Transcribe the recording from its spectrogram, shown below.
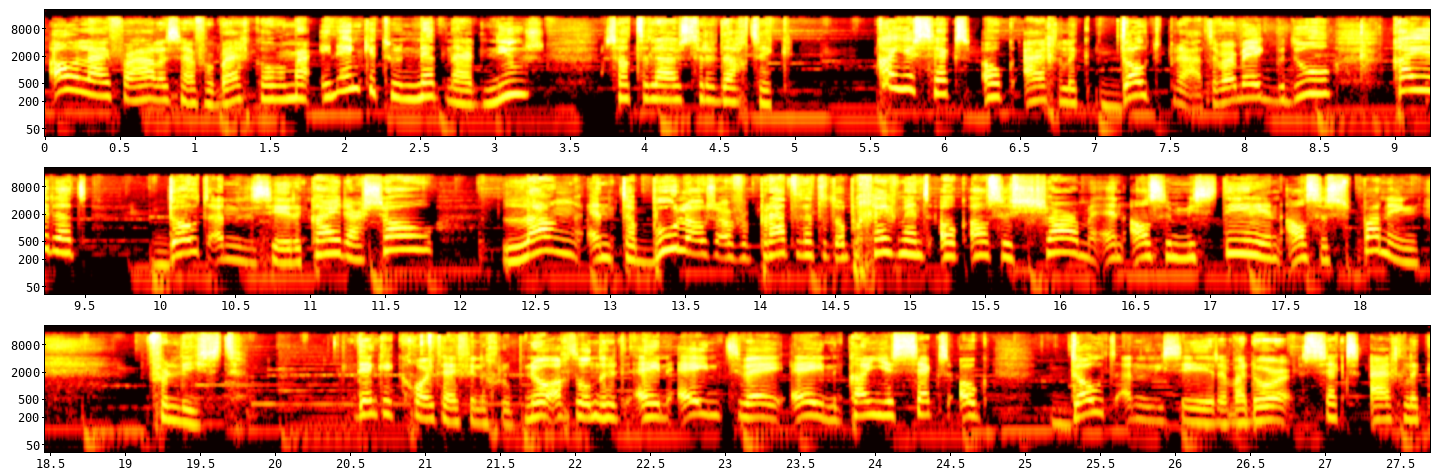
Allerlei verhalen zijn voorbijgekomen, maar in één keer toen ik net naar het nieuws zat te luisteren, dacht ik... kan je seks ook eigenlijk doodpraten? Waarmee ik bedoel, kan je dat dood analyseren? Kan je daar zo lang en taboeloos over praten... dat het op een gegeven moment ook als een charme en als een mysterie en als een spanning verliest? Denk ik, gooi het even in de groep. 0800-1121. Kan je seks ook dood analyseren? Waardoor seks eigenlijk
